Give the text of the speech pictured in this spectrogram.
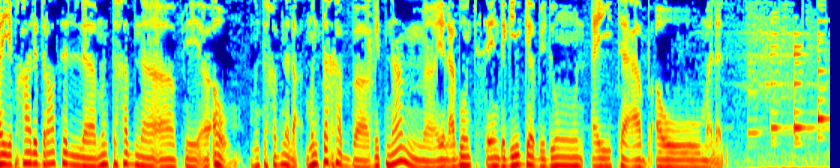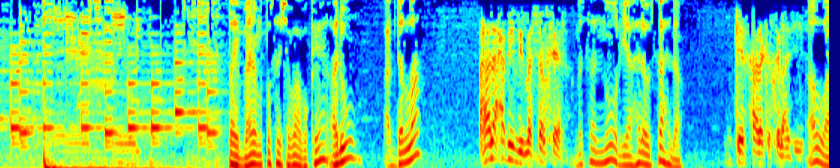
طيب خالد راسل منتخبنا في أو منتخبنا لا منتخب فيتنام يلعبون 90 دقيقة بدون أي تعب أو ملل. طيب معنا متصل شباب أوكي؟ ألو عبد الله؟ هلا حبيبي مساء الخير. مساء النور يا هلا وسهلا. كيف حالك أخي العزيز؟ الله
